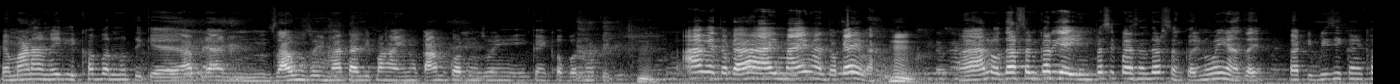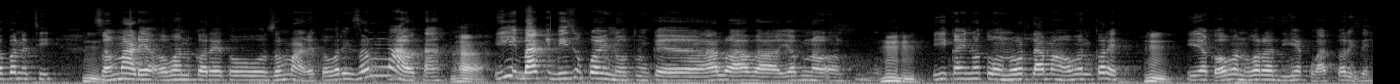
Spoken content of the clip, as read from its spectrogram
કે માણાને એટલી ખબર નહોતી કે આપણે આ જાવું જોઈએ માતાજી પાસે એનું કામ કરવું જોઈએ એ કંઈ ખબર નહોતી. આવે તો કે હા આઈમાં આવ્યા તો કે આવ્યા હાલો દર્શન કરી આવી પછી પાછા દર્શન કરીને અહીંયા જાય. બાકી બીજી કઈ ખબર નથી. જમાડે હવન કરે તો જમાડે તો વળી જમવા આવતા ઈ બાકી બીજું કોઈ નહોતું કે હાલો આવા યજ્ઞ. ઈ કઈ નહોતું નોરતામાં હવન કરે. એક હવન વરદી એક વાત કરી જાય.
